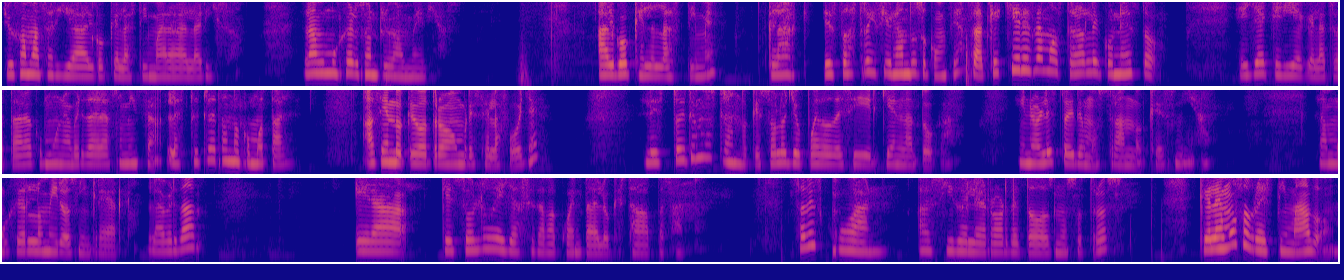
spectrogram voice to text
Yo jamás haría algo que lastimara a Larisa. La mujer sonrió a medias. ¿Algo que la lastime? Clark, estás traicionando su confianza. ¿Qué quieres demostrarle con esto? Ella quería que la tratara como una verdadera sumisa. La estoy tratando como tal. ¿Haciendo que otro hombre se la folle? Le estoy demostrando que solo yo puedo decidir quién la toca. Y no le estoy demostrando que es mía. La mujer lo miró sin creerlo. La verdad era que solo ella se daba cuenta de lo que estaba pasando. ¿Sabes cuán ha sido el error de todos nosotros? Que la hemos sobreestimado,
